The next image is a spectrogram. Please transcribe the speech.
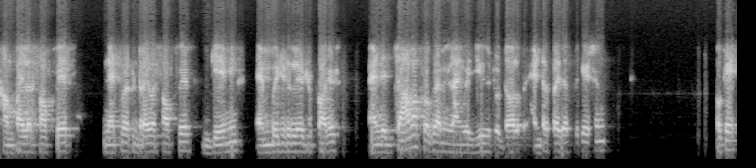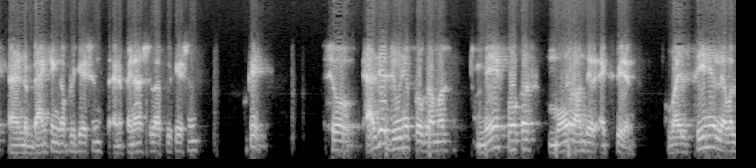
compiler software, network driver software, gaming, embedded related projects, and the Java programming language used to develop enterprise applications, okay, and banking applications and financial applications, okay. So as a junior programmer may focus more on their experience, while senior level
